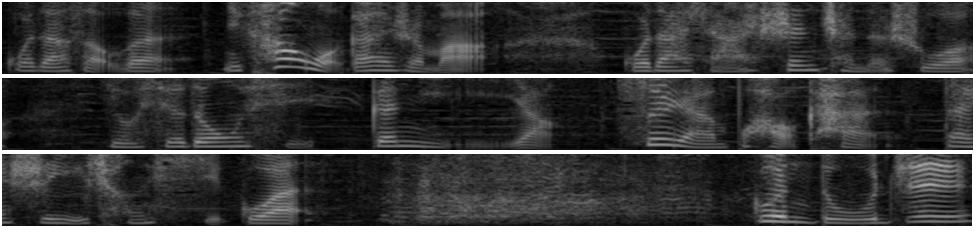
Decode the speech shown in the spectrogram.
郭大嫂问：“你看我干什么？”郭大侠深沉地说：“有些东西跟你一样，虽然不好看，但是已成习惯。”滚犊子！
